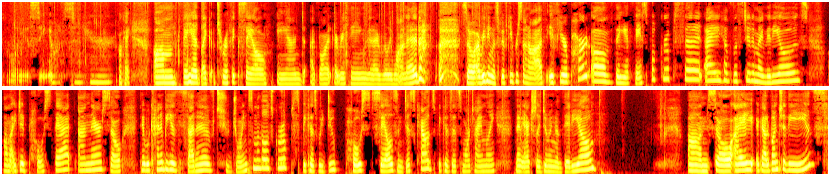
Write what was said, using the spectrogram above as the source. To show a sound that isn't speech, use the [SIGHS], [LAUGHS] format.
So let me see what's in here. Okay. Um, they had like a terrific sale and I bought everything that I really wanted. [LAUGHS] so everything was 50% off. If you're part of the Facebook groups that I have listed in my videos, um, I did post that on there, so that would kind of be incentive to join some of those groups because we do post sales and discounts because it's more timely than actually doing a video. Um, so I got a bunch of these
